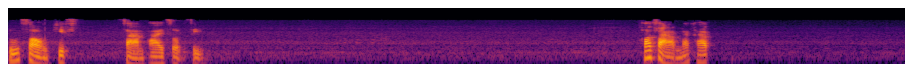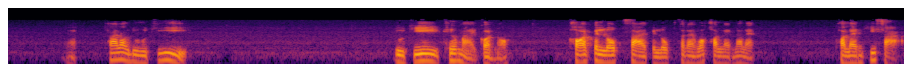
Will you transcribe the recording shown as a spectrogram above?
รูทสองคิสสามพายส่วนสี่ข้อสามนะครับ ถ้าเราดูที่ ดูที่เครื่องหมายก่อนเนาะคอสเป็นลบไซน์เป็นลบ แสดงว่าคอนแลนนั่นแหละคอนแลนที่สาม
